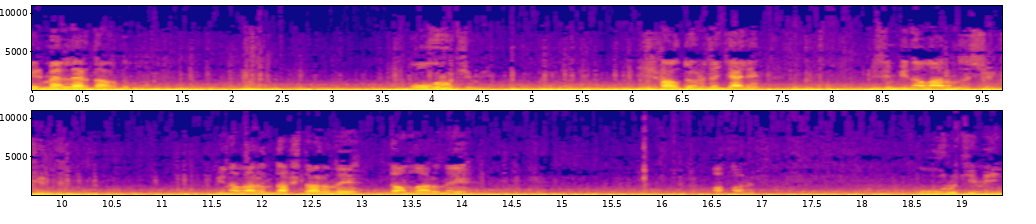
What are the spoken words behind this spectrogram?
Ermənilər dağıdıb. Oğru kimi işğal dövründə gəlib bizim binalarımızı söküb binaların daşlarını, damlarını aparıb. Oğru kimi,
